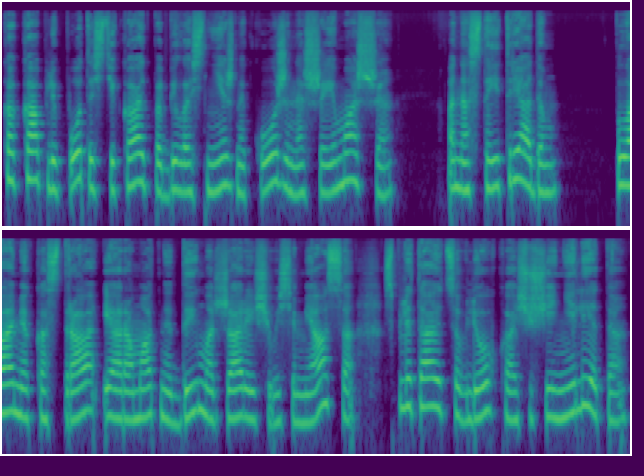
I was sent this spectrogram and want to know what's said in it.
как капли пота стекают по белоснежной коже на шее Маши. Она стоит рядом. Пламя костра и ароматный дым от жарящегося мяса сплетаются в легкое ощущение лета.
